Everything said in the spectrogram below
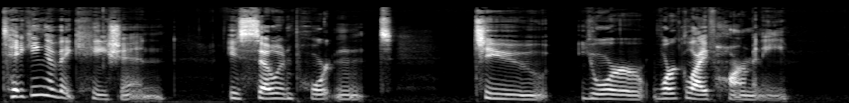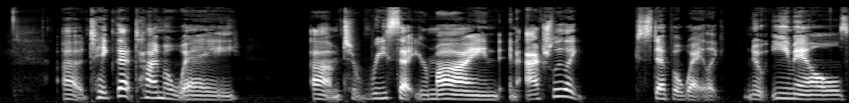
taking a vacation is so important to your work life harmony. Uh, take that time away um, to reset your mind and actually like step away, like no emails,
